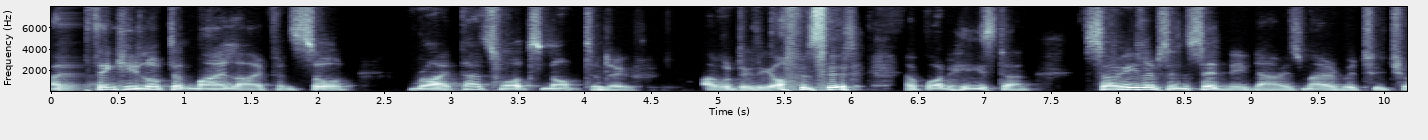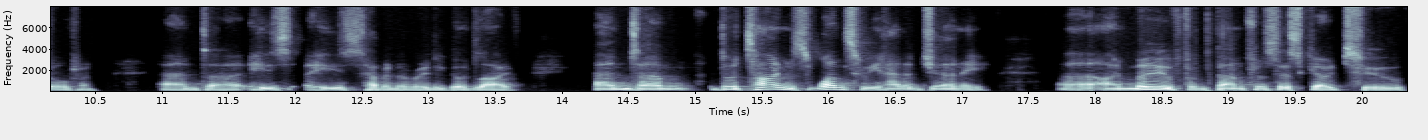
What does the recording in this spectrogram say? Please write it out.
I think he looked at my life and thought, right, that's what's not to do. I will do the opposite of what he's done. So he lives in Sydney now. He's married with two children, and uh, he's he's having a really good life. And um, there were times, once we had a journey. Uh, I moved from San Francisco to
